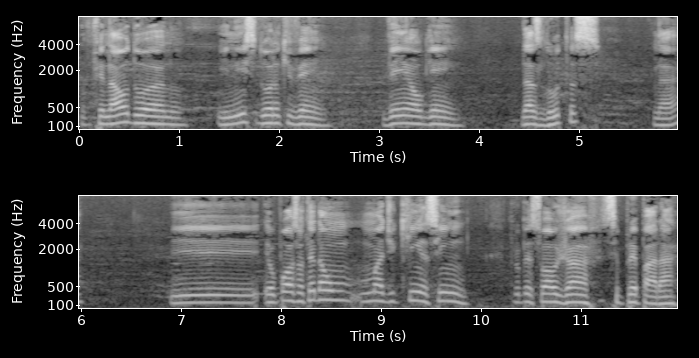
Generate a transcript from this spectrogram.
no final do ano, início do ano que vem, vem alguém das lutas, né? E eu posso até dar um, uma diquinha assim para o pessoal já se preparar,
